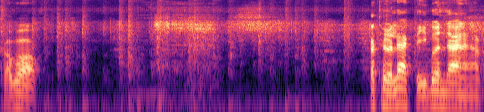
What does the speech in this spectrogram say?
เขาบอกก็เธอแรกตีเบิลได้นะครับ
